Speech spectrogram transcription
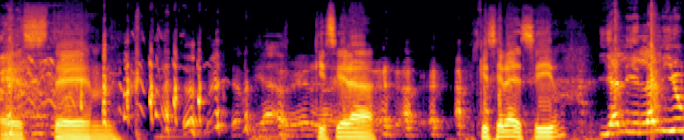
Este. quisiera. Quisiera decir. Y el alium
